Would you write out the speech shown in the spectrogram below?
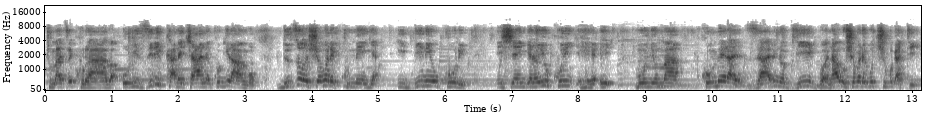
tumaze kuraba ubizirikane cyane kugira ngo tuzoshobore kumenya idini y'ukuri ishengero y'ukuri mu nyuma ku mpera za bino byigwa nawe ushobore guca ati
